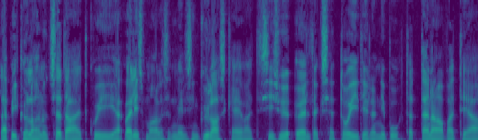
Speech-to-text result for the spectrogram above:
läbi kõlanud seda, et kui välismaalased meil siin külas käivad, siis öeldakse, et oi, teil on nii puhtad tänavad ja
